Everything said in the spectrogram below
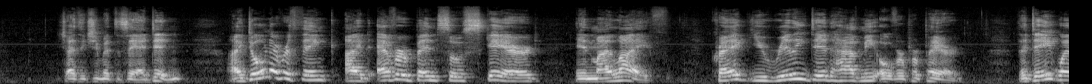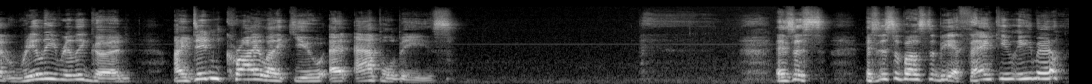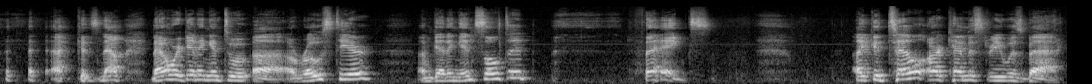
I think she meant to say I didn't, I don't ever think I'd ever been so scared in my life. Craig, you really did have me over-prepared. The date went really, really good. I didn't cry like you at Applebee's. is this is this supposed to be a thank you email? Because now now we're getting into a, a roast here. I'm getting insulted. Thanks. I could tell our chemistry was back.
